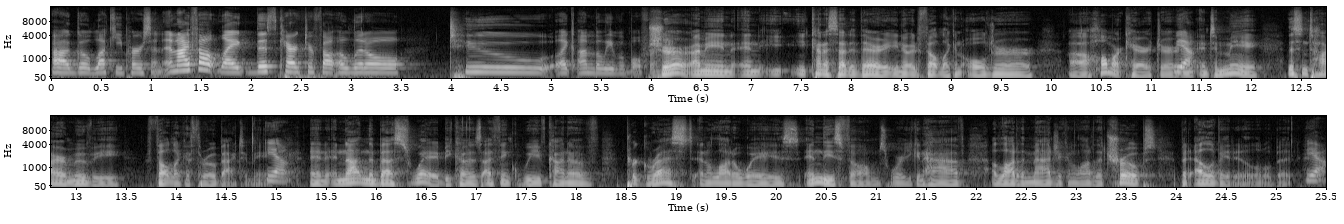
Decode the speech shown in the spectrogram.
uh, go lucky person. And I felt like this character felt a little too like unbelievable for me. Sure. I mean, and you, you kind of said it there. You know, it felt like an older uh, Hallmark character. Yeah. And, and to me, this entire movie felt like a throwback to me. Yeah. And and not in the best way because I think we've kind of progressed in a lot of ways in these films where you can have a lot of the magic and a lot of the tropes, but elevate it a little bit. Yeah.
